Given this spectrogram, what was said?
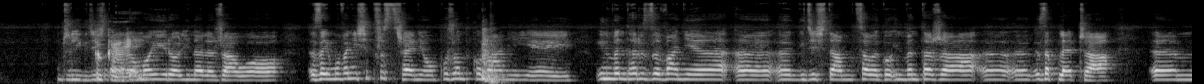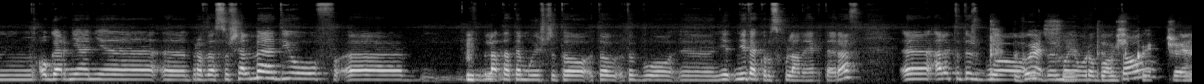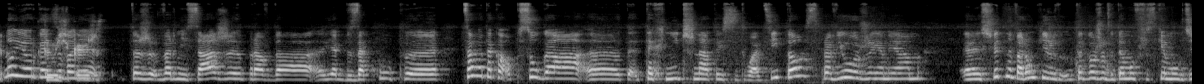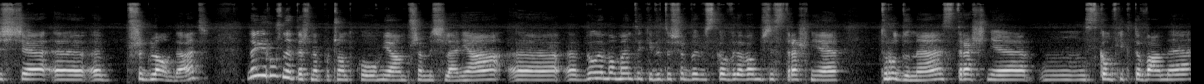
czyli gdzieś tam Okej. do mojej roli należało zajmowanie się przestrzenią, porządkowanie jej, inwentaryzowanie e, e, gdzieś tam całego inwentarza e, zaplecza, ogarnianie prawda, social mediów. Mhm. Lata temu jeszcze to, to, to było nie, nie tak rozhulane jak teraz, ale to też było No właśnie, moją robotą. kojarzy. No i organizowanie też wernisaży, prawda, jakby zakupy, cała taka obsługa e, te- techniczna tej sytuacji, to sprawiło, że ja miałam e, świetne warunki do tego, żeby temu wszystkiemu gdzieś się e, przyglądać. No i różne też na początku miałam przemyślenia. Były momenty, kiedy to środowisko wydawało mi się strasznie trudne, strasznie mm, skonfliktowane.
